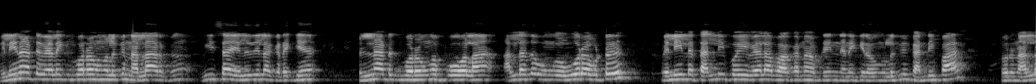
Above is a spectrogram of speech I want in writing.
வெளிநாட்டு வேலைக்கு போறவங்களுக்கு நல்லா இருக்கும். விசா எளிதில் கிடைக்கும். வெளிநாட்டுக்கு போறவங்க போகலாம். அல்லது உங்க ஊரை விட்டு வெளியில் தள்ளி போய் வேலை பார்க்கணும் அப்படின்னு நினைக்கிறவங்களுக்கு கண்டிப்பாக ஒரு நல்ல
